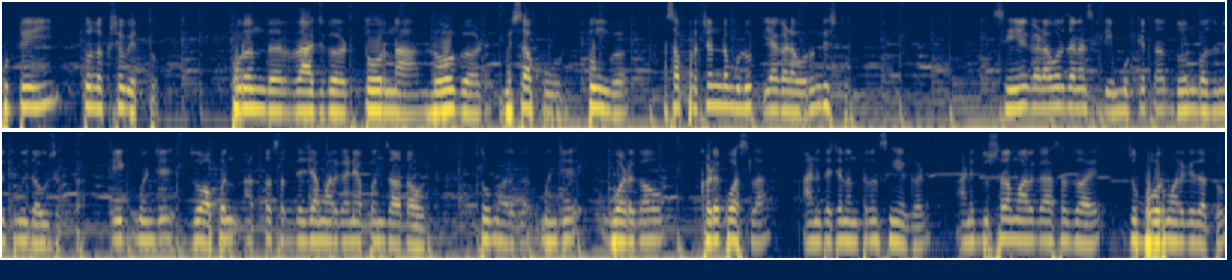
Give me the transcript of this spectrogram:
कुठेही तो लक्ष वेधतो. पुरंदर राजगड तोरणा लोहगड विसापूर तुंग असा प्रचंड मुलूक या गडावरून दिसतो. सिंहगडावर जाण्यासाठी मुख्यतः दोन बाजूने तुम्ही जाऊ शकता. एक म्हणजे जो आपण आत्ता सध्या ज्या मार्गाने आपण जात आहोत तो मार्ग म्हणजे वडगाव खडकवासला आणि त्याच्यानंतर सिंहगड. आणि दुसरा मार्ग असा जो आहे जो भोर मार्गे जातो.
